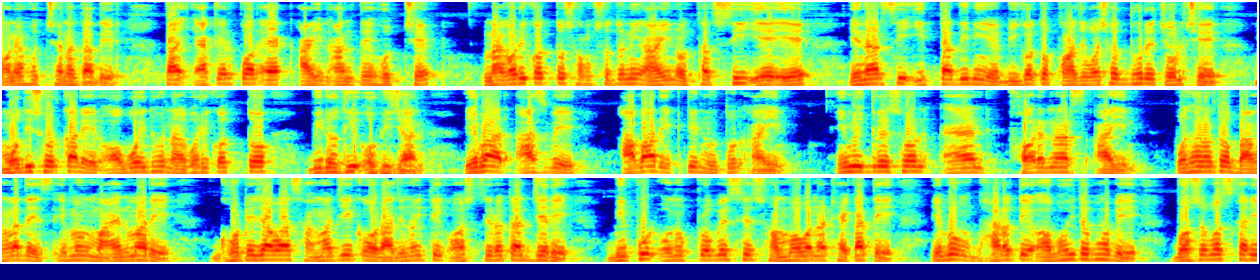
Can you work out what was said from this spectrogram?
মনে হচ্ছে না তাদের। তাই একের পর এক আইন আনতে হচ্ছে। নাগরিকত্ব সংশোধনী আইন অর্থাৎ সিএএ, এনআরসি ইত্যাদি নিয়ে বিগত পাঁচ বছর ধরে চলছে মোদী সরকারের অবৈধ নাগরিকত্ব বিরোধী অভিযান। এবার আসবে আবার একটি নতুন আইন ইমিগ্রেশন অ্যান্ড ফরেনার্স আইন। প্রধানত বাংলাদেশ এবং মায়ানমারে ঘটে যাওয়া সামাজিক ও রাজনৈতিক অস্থিরতার জেরে বিপুল অনুপ্রবেশের সম্ভাবনা ঠেকাতে এবং ভারতে অবৈধভাবে বসবাসকারী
